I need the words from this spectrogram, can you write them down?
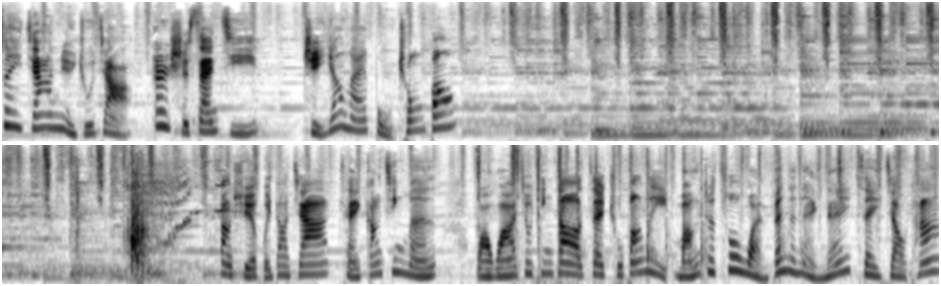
最佳女主角二十三集，只要买补充包。放学回到家，才刚进门，娃娃就听到在厨房里忙着做晚饭的奶奶在叫他：“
